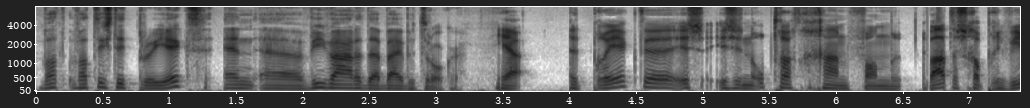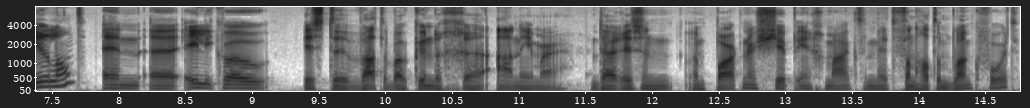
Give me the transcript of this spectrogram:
wat, wat is dit project en eh, wie waren daarbij betrokken? Ja, het project is, is in opdracht gegaan van Waterschap Rivierenland. En eh Eliquo is de waterbouwkundige aannemer. Daar is een, een partnership in gemaakt met Van Hatten Blankvoort.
